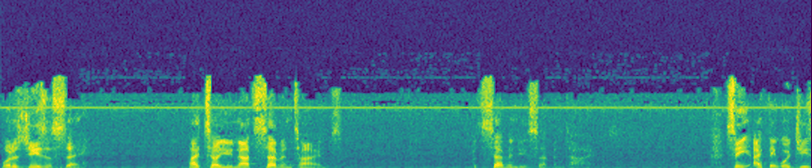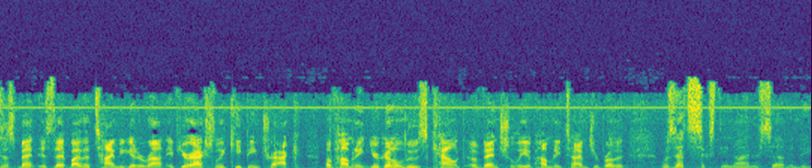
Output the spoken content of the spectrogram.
What does Jesus say? I tell you, not seven times, but 77 times. See, I think what Jesus meant is that by the time you get around, if you're actually keeping track of how many, you're going to lose count eventually of how many times your brother. Was that 69 or 70?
